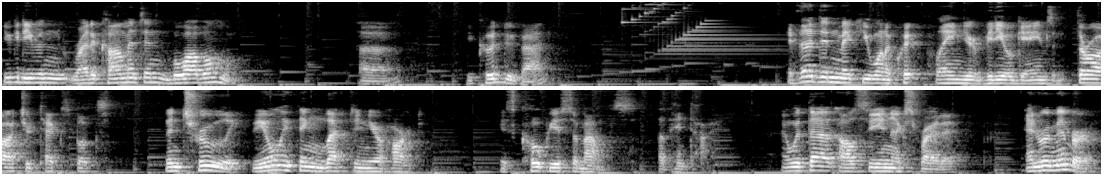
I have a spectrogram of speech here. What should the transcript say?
you could even write a comment in Boabomu. Uh, you could do that. If that didn't make you want to quit playing your video games and throw out your textbooks, then truly the only thing left in your heart is copious amounts of hentai. And with that, I'll see you next Friday. And remember,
